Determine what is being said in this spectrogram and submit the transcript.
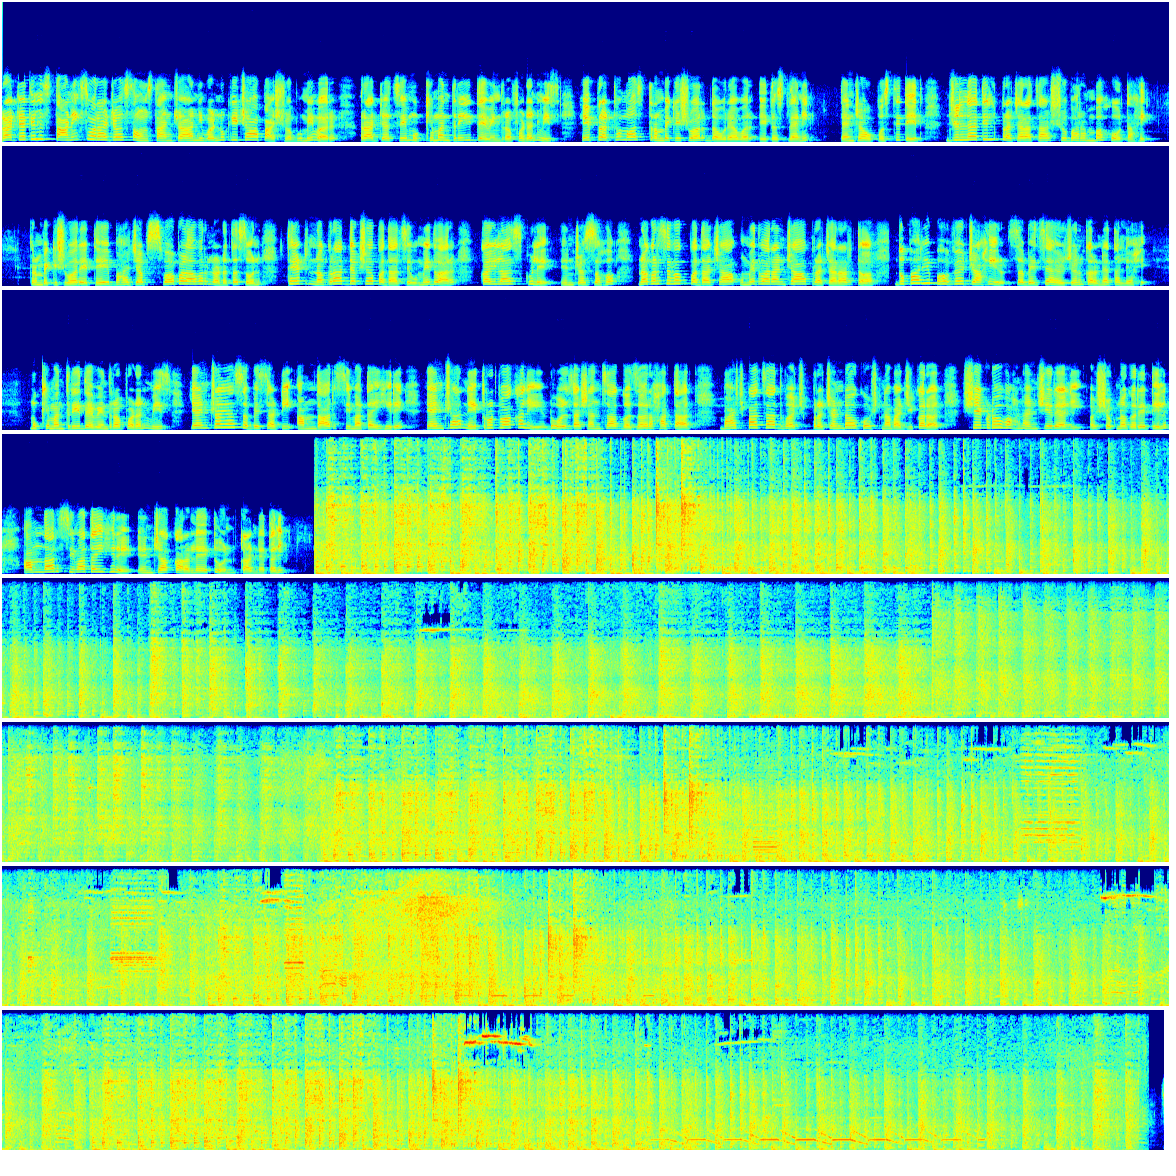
राज्यातील स्थानिक स्वराज्य संस्थांच्या निवडणुकीच्या पार्श्वभूमीवर राज्याचे मुख्यमंत्री देवेंद्र फडणवीस हे प्रथमच त्र्यंबकेश्वर दौऱ्यावर येत असल्याने त्यांच्या उपस्थितीत जिल्ह्यातील प्रचाराचा शुभारंभ होत आहे. त्र्यंबकेश्वर येथे भाजप स्वबळावर लढत असून थेट नगराध्यक्ष पदाचे उमेदवार कैलास खुले यांच्यासह नगरसेवक पदाच्या उमेदवारांच्या प्रचारार्थ दुपारी भव्य जाहीर सभेचे आयोजन करण्यात आले आहे. मुख्यमंत्री देवेंद्र फडणवीस यांच्या या सभेसाठी आमदार सीमाताई हिरे यांच्या नेतृत्वाखाली ढोलताशांचा गजर हातात भाजपाचा ध्वज प्रचंड घोषणाबाजी करत शेकडो वाहनांची रॅली अशोकनगर येथील आमदार सीमाताई हिरे यांच्या कार्यालयातून काढण्यात आली.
